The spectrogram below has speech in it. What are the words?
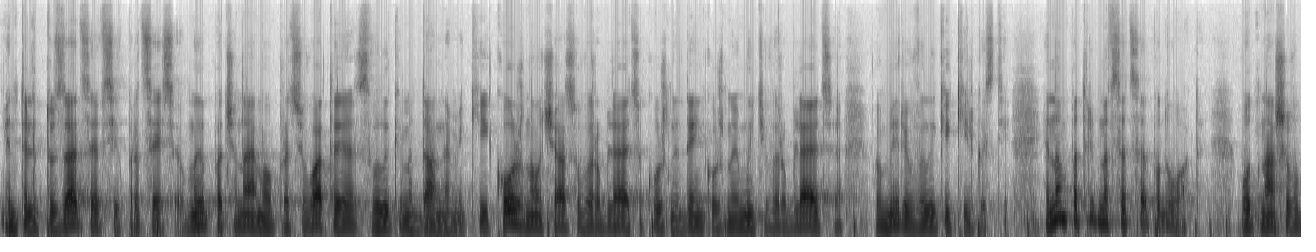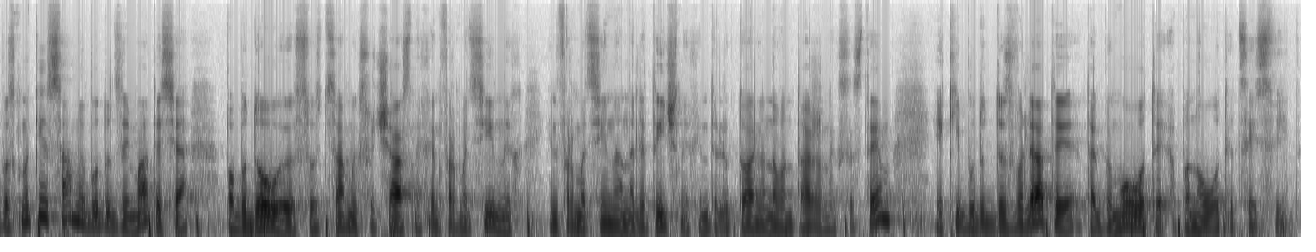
інтелектуалізація всіх процесів. Ми починаємо працювати з великими даними, які кожного часу виробляються, кожен день, кожної миті виробляються в мірі в великій кількості. І нам потрібно все це опанувати. От наші випускники саме будуть займатися побудовою самих сучасних інформаційних, інформаційно-аналітичних, інтелектуально навантажених систем, які будуть дозволяти, так би мовити, опановувати цей світ.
